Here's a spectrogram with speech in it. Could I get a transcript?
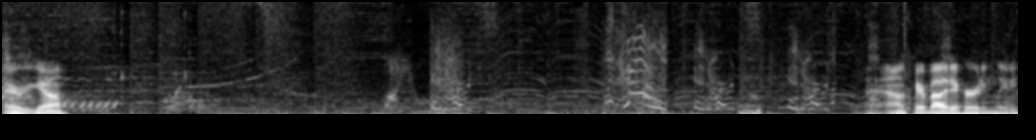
There we go. I don't care about it hurting, lady.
